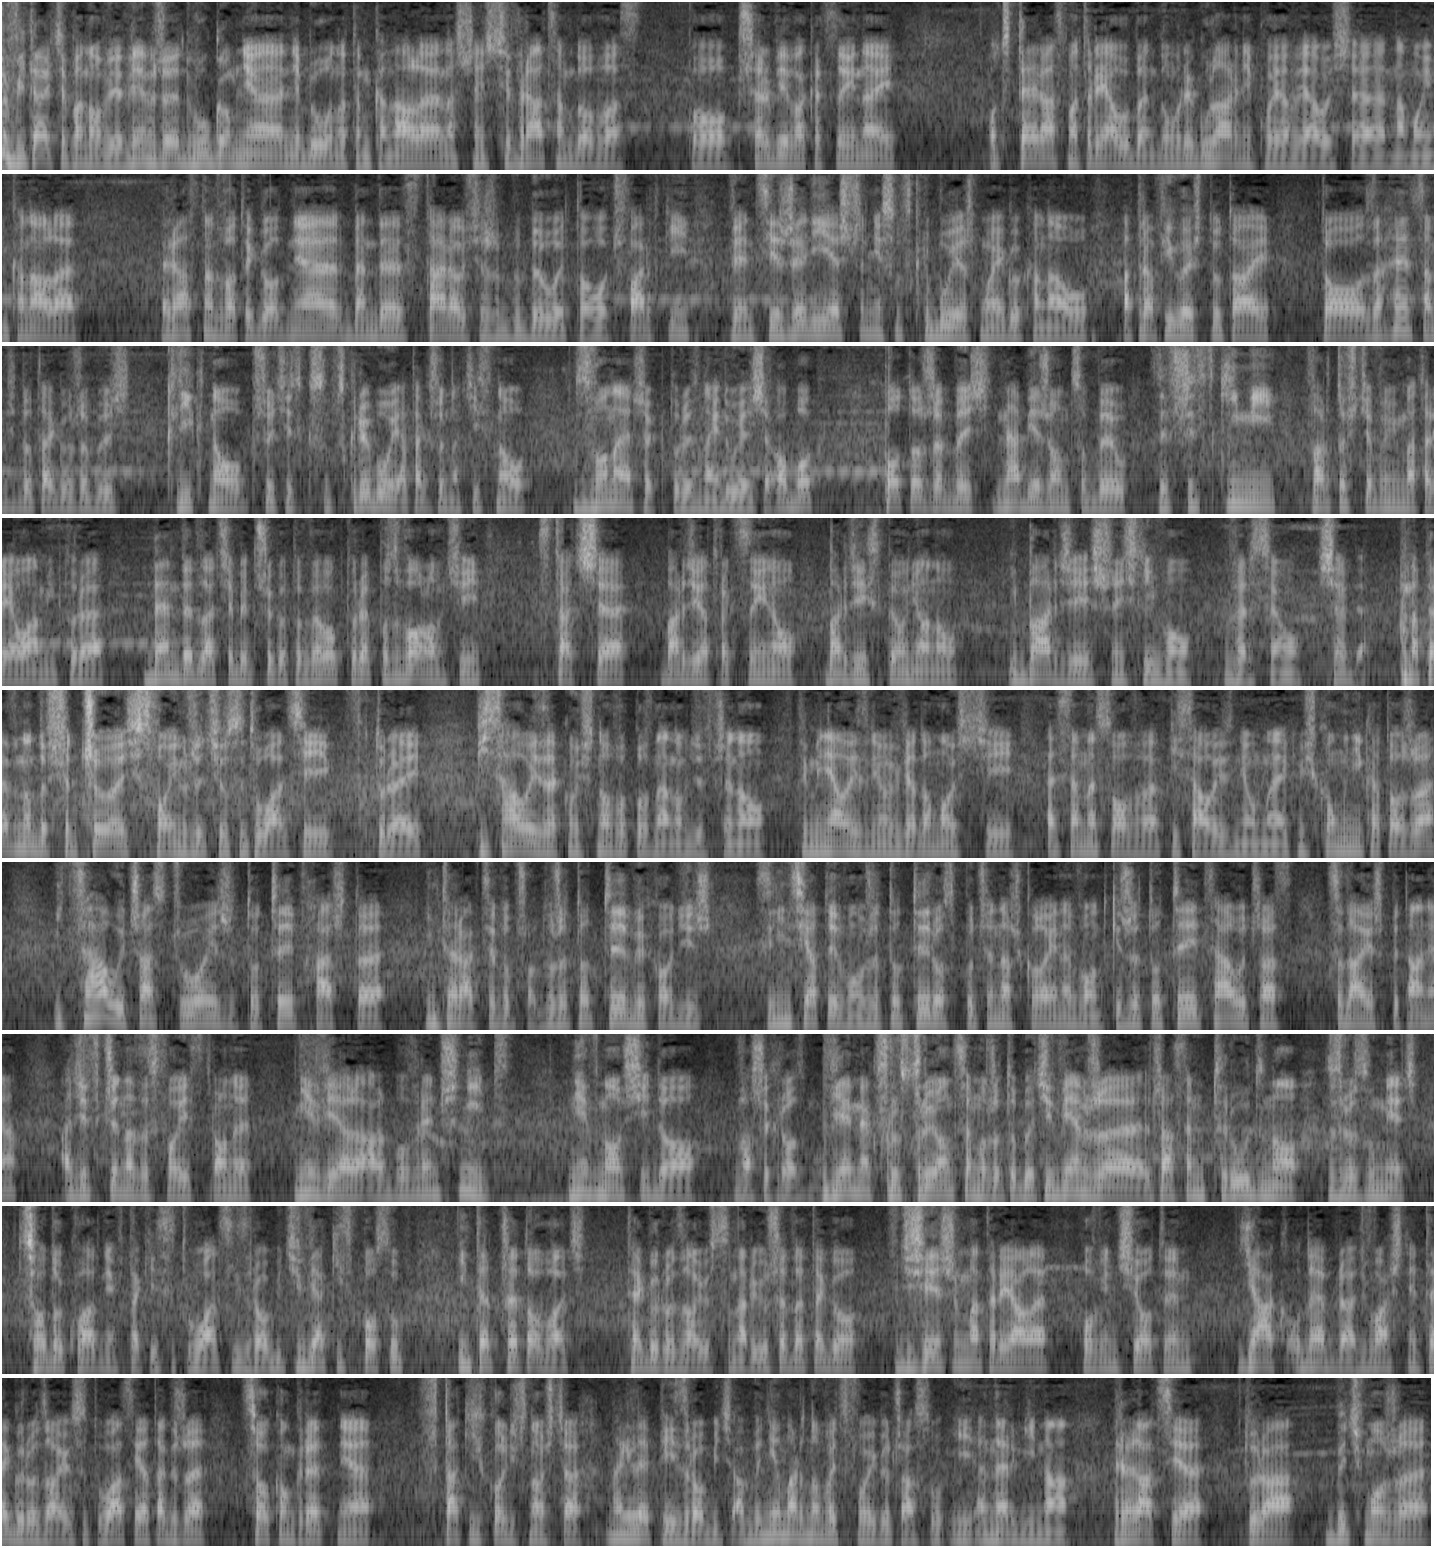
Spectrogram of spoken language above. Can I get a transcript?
Witajcie panowie, wiem, że długo mnie nie było na tym kanale, na szczęście wracam do was po przerwie wakacyjnej. Od teraz materiały będą regularnie pojawiały się na moim kanale. Raz na dwa tygodnie będę starał się, żeby były to czwartki, więc jeżeli jeszcze nie subskrybujesz mojego kanału, a trafiłeś tutaj, to zachęcam Cię do tego, żebyś kliknął przycisk subskrybuj, a także nacisnął dzwoneczek, który znajduje się obok, po to, żebyś na bieżąco był ze wszystkimi wartościowymi materiałami, które będę dla Ciebie przygotowywał, które pozwolą Ci stać się bardziej atrakcyjną, bardziej spełnioną i bardziej szczęśliwą wersją siebie. Na pewno doświadczyłeś w swoim życiu sytuacji, w której pisałeś z jakąś nowo poznaną dziewczyną, wymieniałeś z nią wiadomości SMS-owe, pisałeś z nią na jakimś komunikatorze i cały czas czułeś, że to ty pchasz te interakcje do przodu, że to ty wychodzisz z inicjatywą, że to ty rozpoczynasz kolejne wątki, że to ty cały czas zadajesz pytania, a dziewczyna ze swojej strony niewiele albo wręcz nic nie wnosi do waszych rozmów. Wiem, jak frustrujące może to być i wiem, że czasem trudno zrozumieć, co dokładnie w takiej sytuacji zrobić i w jaki sposób interpretować tego rodzaju scenariusze. Dlatego w dzisiejszym materiale powiem Ci o tym, jak odebrać właśnie tego rodzaju sytuacje, a także co konkretnie w takich okolicznościach najlepiej zrobić, aby nie marnować swojego czasu i energii na relację, która być może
